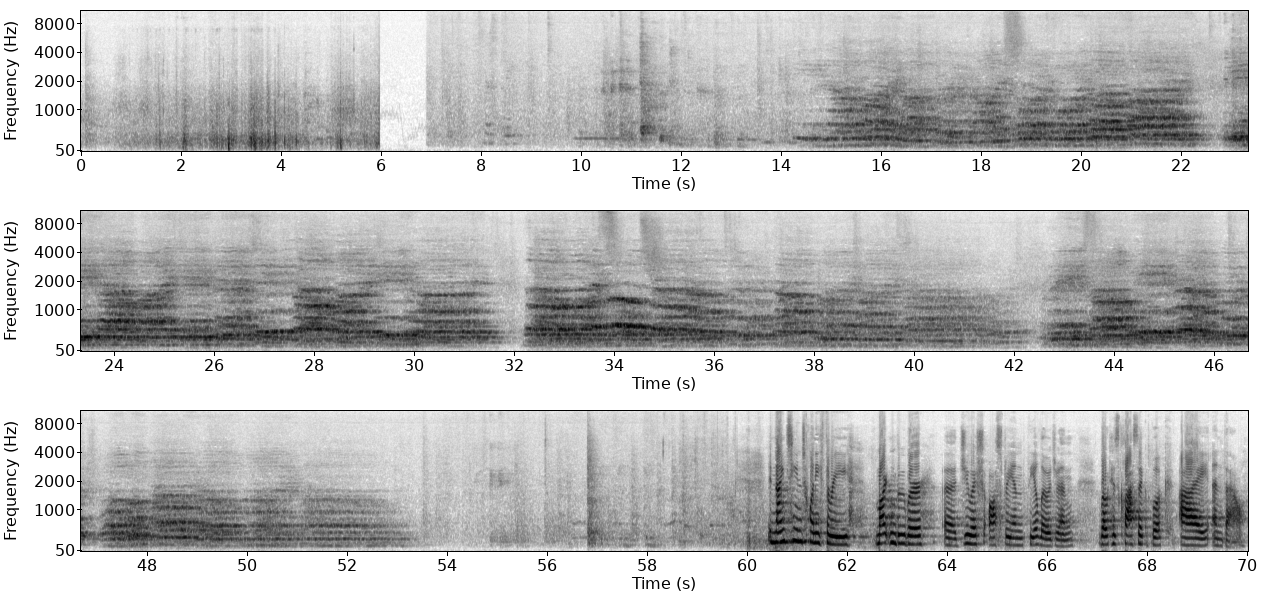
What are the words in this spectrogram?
In 1923, Martin Buber, a Jewish Austrian theologian, wrote his classic book, I and Thou.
